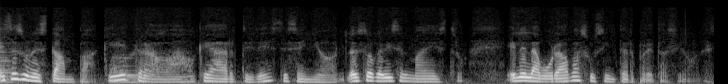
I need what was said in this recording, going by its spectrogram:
Esa es una estampa. Qué trabajo, qué arte de este señor. Es lo que dice el maestro. Él elaboraba sus interpretaciones.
